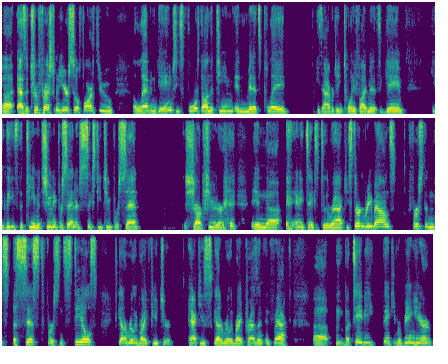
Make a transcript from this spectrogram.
Uh, as a true freshman here so far through 11 games, he's fourth on the team in minutes played. He's averaging 25 minutes a game. He leads the team in shooting percentage, 62%. He's a sharpshooter, in, uh, and he takes it to the rack. He's third in rebounds, first in assists, first in steals. He's got a really bright future. Heck, he's got a really bright present. In fact, uh, but Tavy, thank you for being here.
